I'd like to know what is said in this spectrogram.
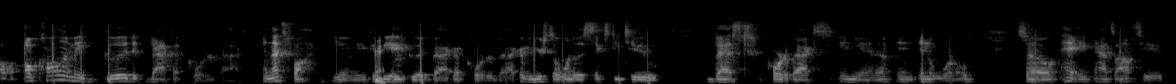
I'll, I'll call him a good backup quarterback, and that's fine. You know, you can be a good backup quarterback. I mean, you're still one of the 62 best quarterbacks in the in, in the world. So hey, hats off to you.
